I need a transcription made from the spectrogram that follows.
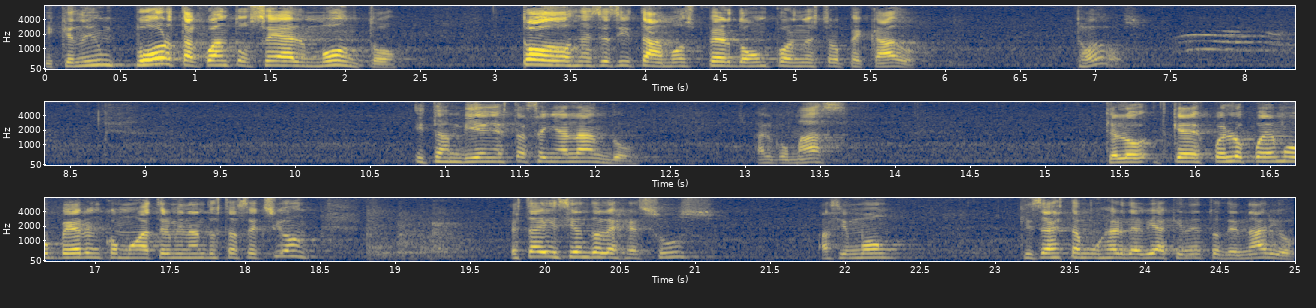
Y que no importa cuánto sea el monto, todos necesitamos perdón por nuestro pecado. Todos. Y también está señalando algo más, que, después lo podemos ver en cómo va terminando esta sección. Está diciéndole Jesús a Simón, quizás esta mujer debía 500 denarios,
